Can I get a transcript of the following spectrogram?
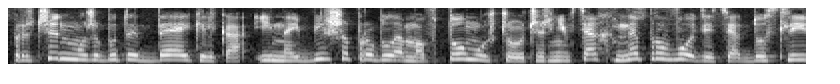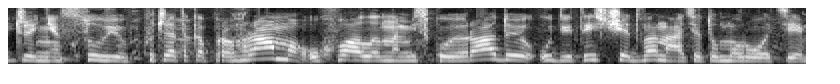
причин може бути декілька, і найбільша проблема в тому, що у Чернівцях не проводяться дослідження сувів. Хоча така програма ухвалена міською радою у 2012 році.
